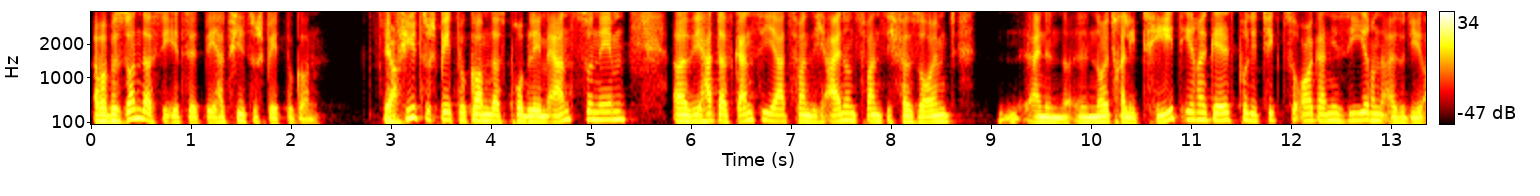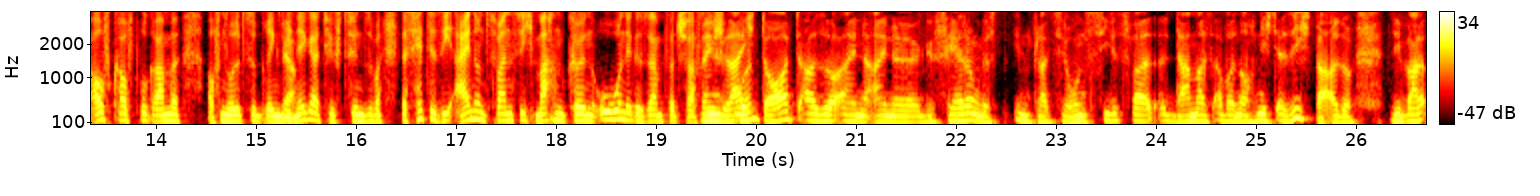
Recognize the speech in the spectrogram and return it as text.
aber besonders die EZB hat viel zu spät begonnen. Sie ja. hat viel zu spät bekommen, das Problem ernst zu nehmen. Äh, sie hat das ganze Jahr 2021 versäumt, eine Neutralität ihrer Geldpolitik zu organisieren, also die Aufkaufprogramme auf Null zu bringen, ja. die Negativzinsen. Das hätte sie 21 machen können ohne gesamtwirtschaftliche Wenn gleich dort also eine, eine Gefährdung des Inflationsziels war damals aber noch nicht ersichtbar. Also sie war,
